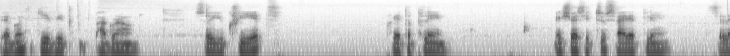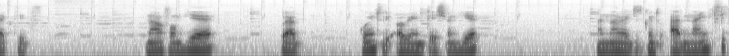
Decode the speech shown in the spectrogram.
we're going to give it background. So you create create a plane. Make sure it's a two-sided plane select it now from here we are going to the orientation here. And now we're just going to add 90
